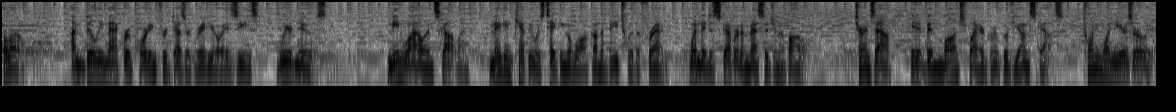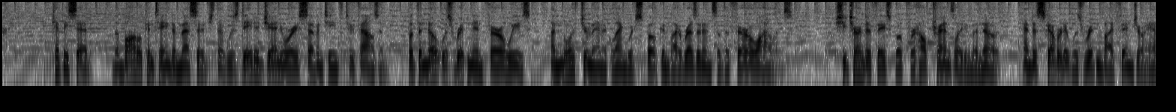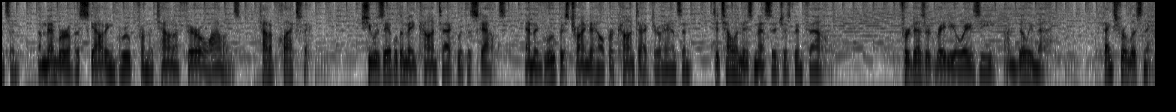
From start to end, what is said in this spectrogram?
Hello. I'm Billy Mack reporting for Desert Radio AZ's Weird News. Meanwhile, in Scotland, Megan Keppie was taking a walk on the beach with a friend when they discovered a message in a bottle. Turns out, it had been launched by a group of young scouts 21 years earlier. Keppie said, the bottle contained a message that was dated January 17, 2000, but the note was written in Faroese, a North Germanic language spoken by residents of the Faroe Islands. She turned to Facebook for help translating the note, and discovered it was written by Finn Johansson, a member of a scouting group from the town of Faroe Islands, town of Klaksvik. She was able to make contact with the scouts, and the group is trying to help her contact Johansson to tell him his message has been found. For Desert Radio AZ, I'm Billy Mack. Thanks for listening.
